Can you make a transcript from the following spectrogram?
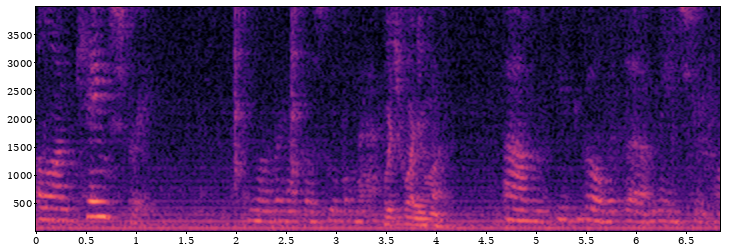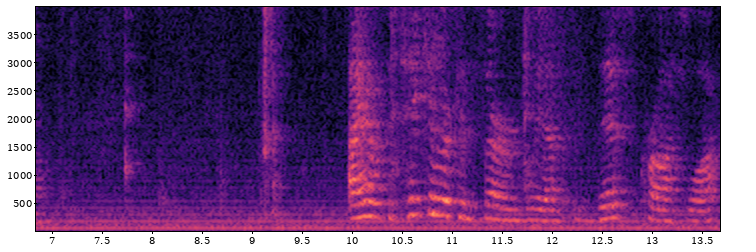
along King Street, you wanna bring up those Google Maps? Which one do you want? Um, you can go with the Main Street one. I have a particular concern with this crosswalk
